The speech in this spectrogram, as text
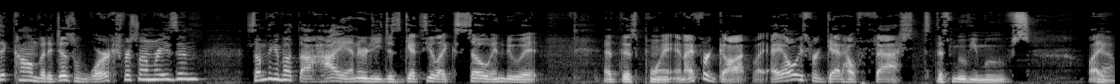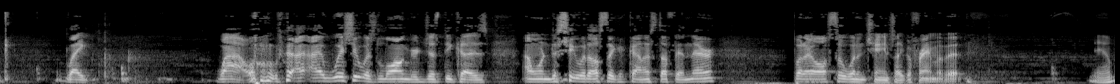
sitcom, but it just works for some reason. Something about the high energy just gets you like so into it at this point. And I forgot, like I always forget how fast this movie moves. Like Yeah. Like wow. I, I wish it was longer just because I wanted to see what else they could kind of stuff in there. But I also wouldn't change like a frame of it. Yep.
